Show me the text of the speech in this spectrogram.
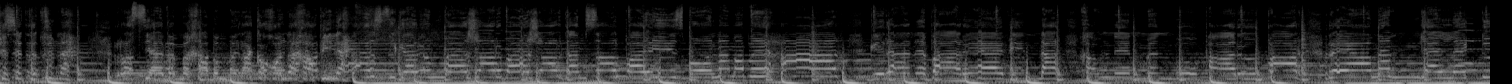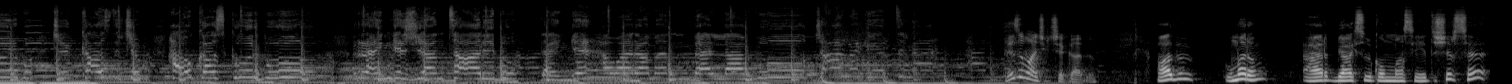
Kesete tüne. Rasya ve mekhabim Biraka xo nexapile Ez digerim bajar bajar Demsal Paris bu nama bihar Girane bare evinden Xavnin min bu paru par Reyamen gellek dur bu Çıkaz diçim Havkas kurbu Rengi jiyan tari bu Denge havaramen bella bu Carla girtine Ne zaman çıkacak abi? Albüm umarım eğer bir aksilik olmazsa yetişirse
